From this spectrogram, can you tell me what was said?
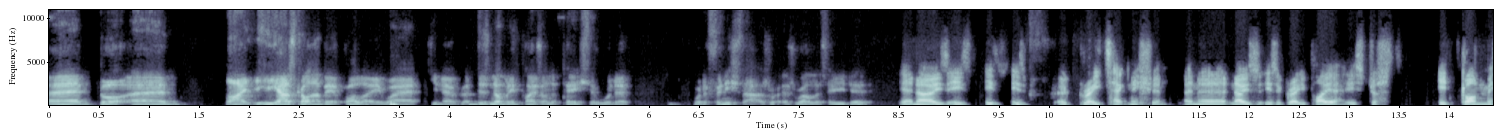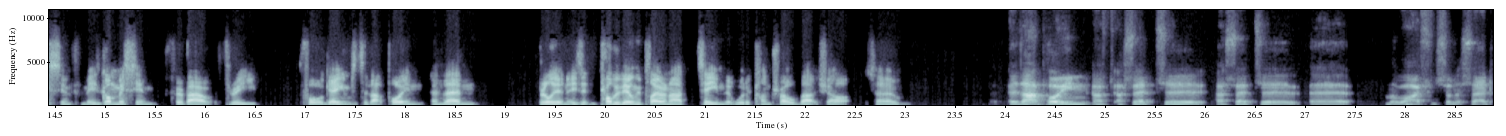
Um, but um, like he has got that bit of quality where you know there's not many players on the pitch that would have would have finished that as, as well as he did. Yeah, no, he's he's he's, he's a great technician, and uh, no, he's, he's a great player. It's just he'd gone missing for me. He's gone missing for about three, four games to that point, and then brilliant. Is it probably the only player on our team that would have controlled that shot? So at that point, I, I said to I said to uh, my wife and son, I said,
